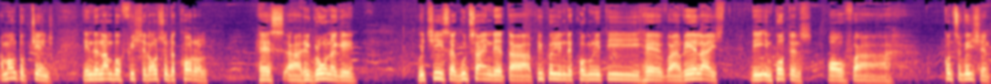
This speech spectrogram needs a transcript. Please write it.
amount of change in the number of fish and also the coral has uh, regrown again, which is a good sign that uh, people in the community have uh, realized the importance of uh, conservation.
